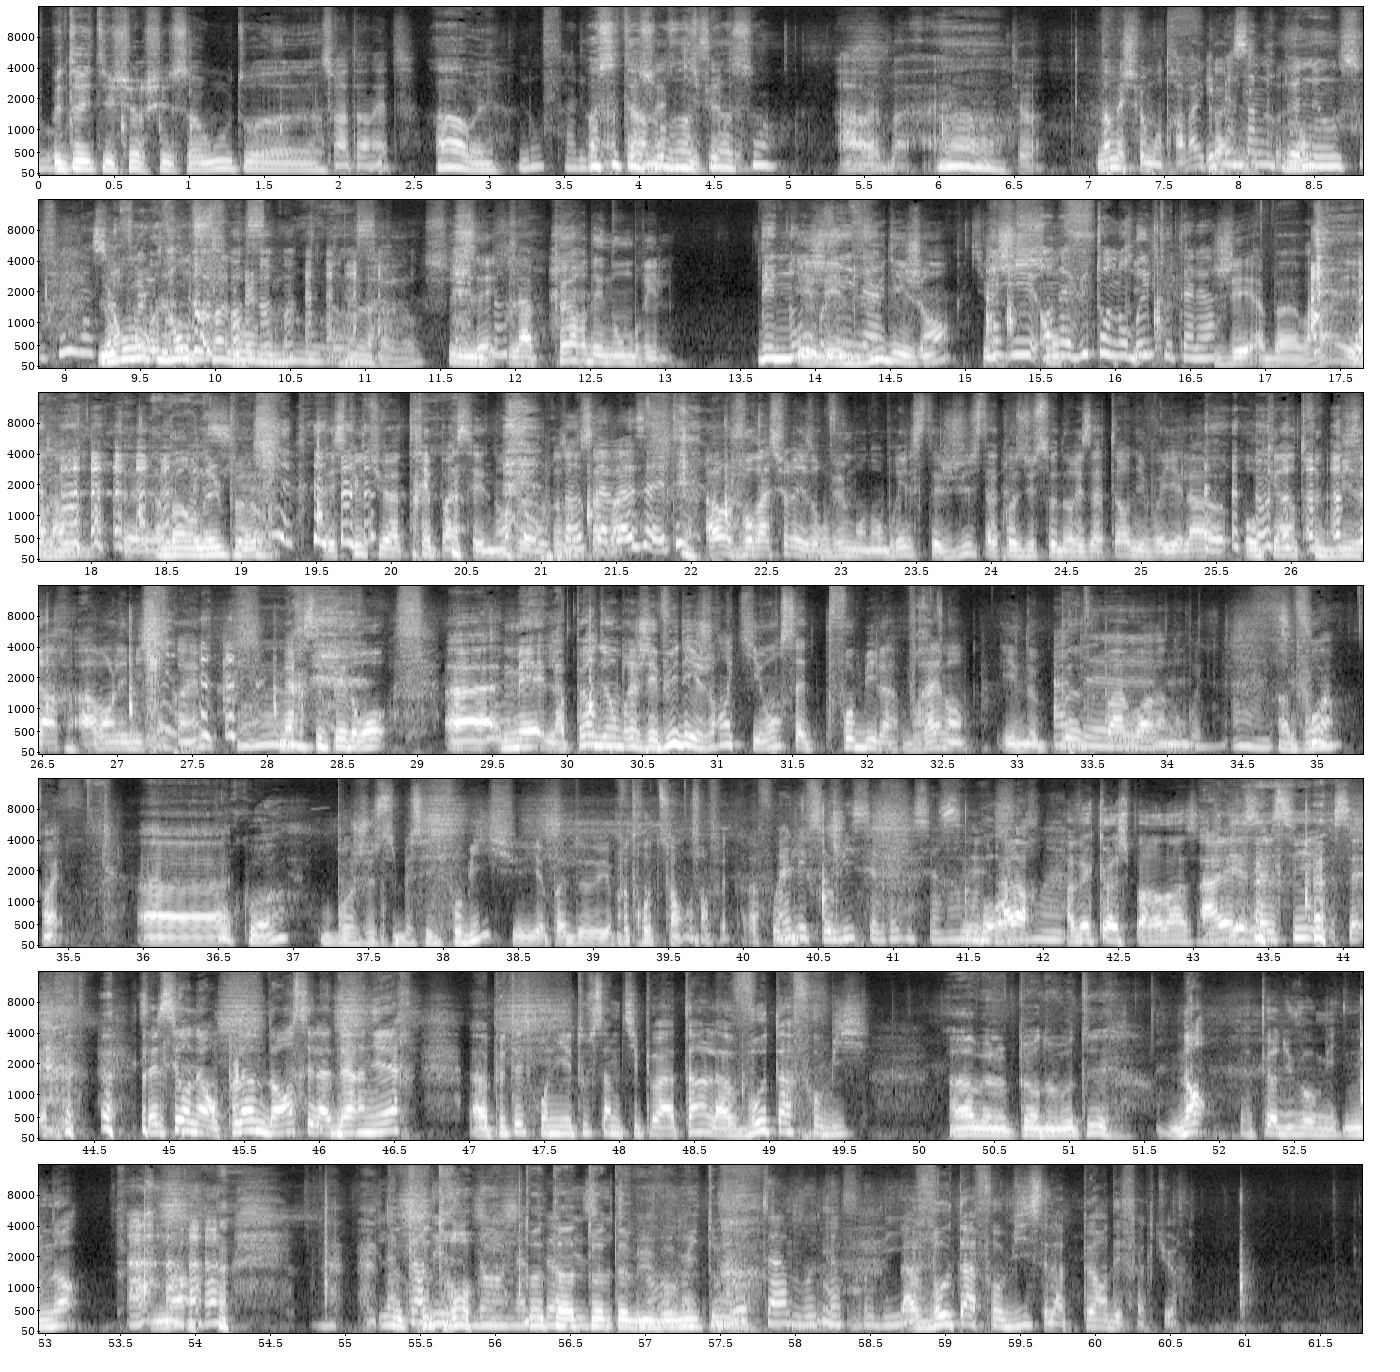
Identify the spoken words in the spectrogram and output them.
Mais t'as été chercher ça où, toi Sur Internet. Ah ouais. Ah, c'est ta source d'inspiration Ah ouais, bah, Ah. tu vois. Non, mais je fais mon travail Et quand même. personne ne peut nous souffler là. C'est la peur des nombrils. Des Et j'ai nombrils. vu des gens qui Ah, on a vu ton qui- nombril tout à l'heure. J'ai ah bah voilà et alors euh, Ah bah, on a eu peur. Est-ce que tu as trépassé? Non, j'ai l'impression Non, que ça, ça va. va, ça a été. Alors je vous rassure, ils ont vu mon nombril, c'était juste à cause du sonorisateur, n'y voyez là euh, aucun truc bizarre avant l'émission quand même. Merci Pedro. Euh, mais la peur du nombril, j'ai vu des gens qui ont cette phobie-là, vraiment. Ils ne Ah, peuvent de- pas avoir un nombril. Ah, C'est Ah fou, bon? hein Ouais. Euh, Pourquoi? bon, je sais, bah, c'est une phobie. Il n'y a pas de, il y a pas trop de sens en fait à la phobie. Ouais, les phobies, c'est vrai que c'est rare. Bon, Alors, Ouais. Avec un sparadrap, ça Allez, celle-ci, c'est- celle-ci, on est en plein dedans. C'est la dernière. Euh, Peut-être qu'on y est tous un petit peu atteint. La votaphobie. Ah, ben la peur de voter. Non, La peur du vomi. non, non. La Toi, peur t'as des, trop- non, la toi, peur t'as- des toi, autres, vu. Vomito. Vota, votaphobie. La votaphobie, c'est la peur des factures.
